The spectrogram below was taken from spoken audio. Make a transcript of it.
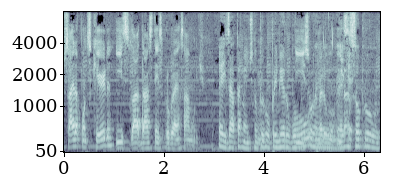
sai da ponta esquerda e dá dá assistência pro Brian Samudio. É, exatamente. No o primeiro gol, Isso, o primeiro ele gol. Lançou pro.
